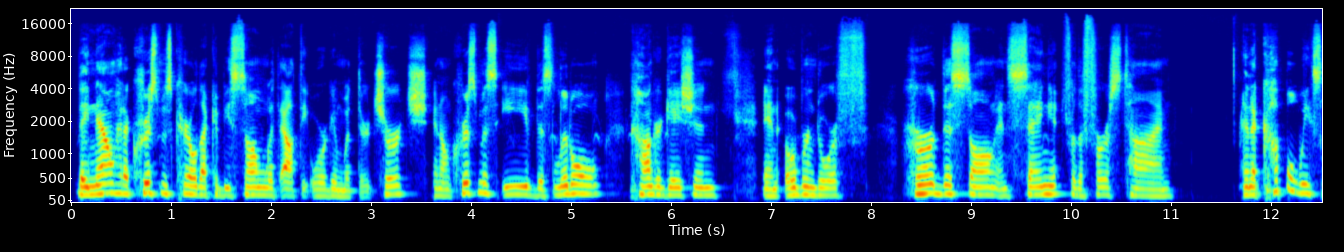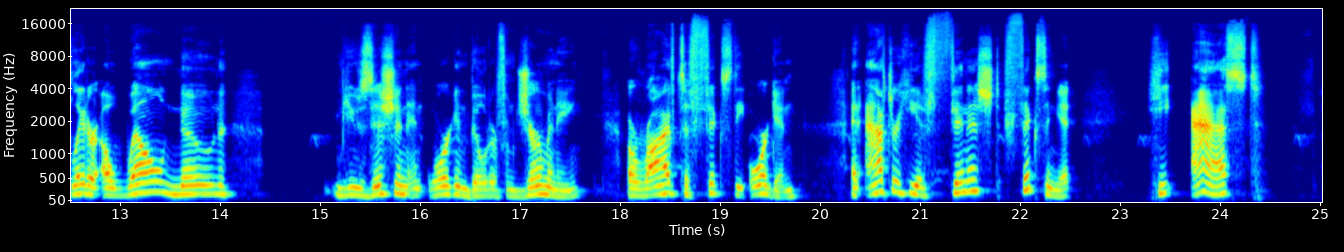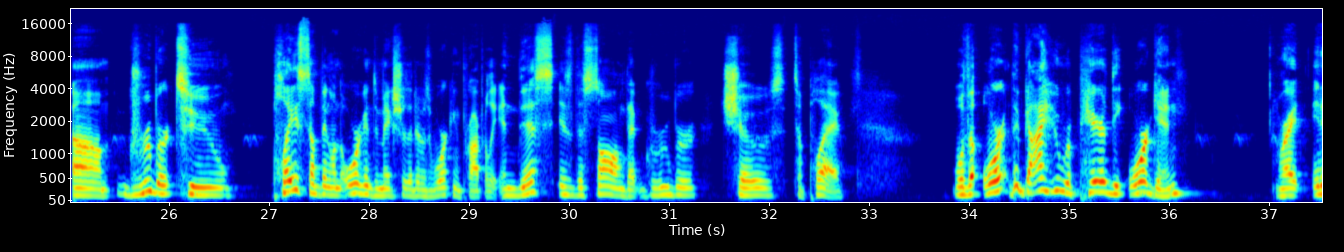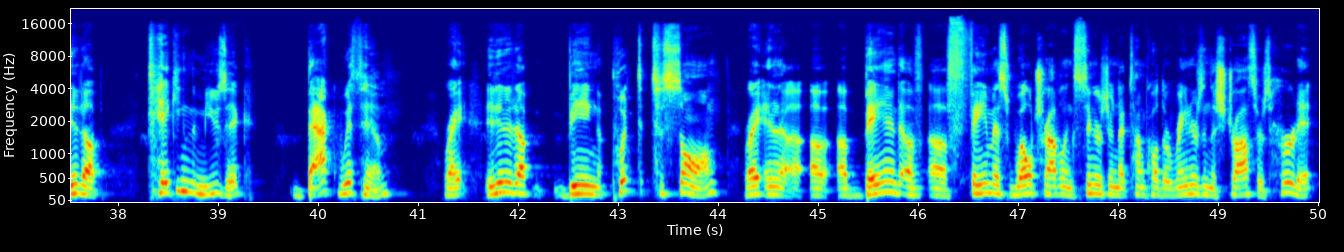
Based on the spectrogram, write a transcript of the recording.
they now had a Christmas carol that could be sung without the organ with their church. And on Christmas Eve, this little congregation in Oberndorf heard this song and sang it for the first time. And a couple weeks later, a well known musician and organ builder from Germany arrived to fix the organ. And after he had finished fixing it, he asked um, Gruber to play something on the organ to make sure that it was working properly. And this is the song that Gruber chose to play. Well, the or, the guy who repaired the organ, right, ended up taking the music back with him, right? It ended up being put to song, right? And a, a, a band of, of famous, well-traveling singers during that time called the Rainers and the Strassers heard it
